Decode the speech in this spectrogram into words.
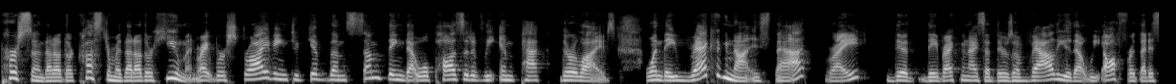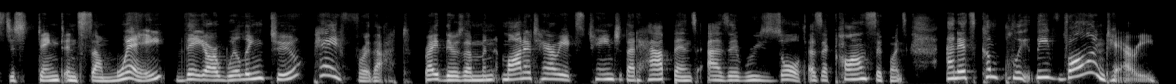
person, that other customer, that other human, right? We're striving to give them something that will positively impact their lives. When they recognize that, right? They recognize that there's a value that we offer that is distinct in some way. They are willing to pay for that, right? There's a monetary exchange that happens as a result, as a consequence, and it's completely voluntary.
